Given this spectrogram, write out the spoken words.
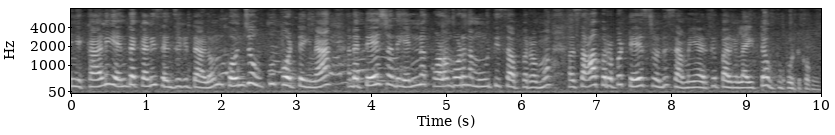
நீங்கள் களி எந்த களி செஞ்சுக்கிட்டாலும் கொஞ்சம் உப்பு போட்டிங்கன்னா அந்த டேஸ்ட் அந்த என்ன குழம்போடு நம்ம ஊற்றி சாப்பிட்றோமோ அது சாப்பிட்றப்போ டேஸ்ட் வந்து செமையாக இருக்குது பாருங்கள் லைட்டாக உப்பு போட்டுக்கோங்க.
